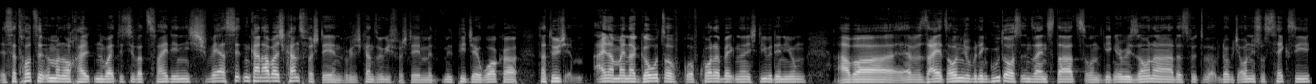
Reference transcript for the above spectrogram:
ist er trotzdem immer noch halt ein Wide Receiver 2, den ich schwer sitten kann, aber ich kann es verstehen, wirklich, ich kann es wirklich verstehen. Mit, mit PJ Walker ist natürlich einer meiner Goats auf, auf Quarterback, ne? ich liebe den Jungen, aber er sah jetzt auch nicht unbedingt gut aus in seinen Starts und gegen Arizona, das wird, glaube ich, auch nicht so sexy.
